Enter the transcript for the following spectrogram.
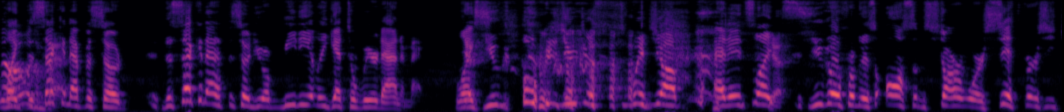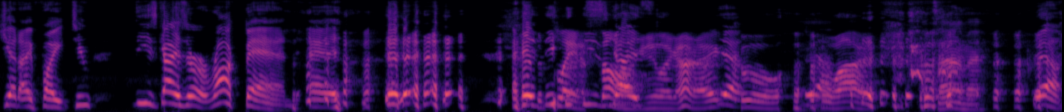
No, like the second bad. episode the second episode you immediately get to weird anime like Yes. you go you just switch up and it's like yes. you go from this awesome star wars sith versus jedi fight to these guys are a rock band and, and They're these, playing a song, guys and you're like, all right, Yeah. cool. Yeah. Why? It's anime. yeah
